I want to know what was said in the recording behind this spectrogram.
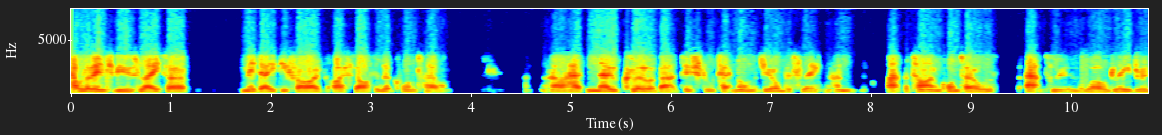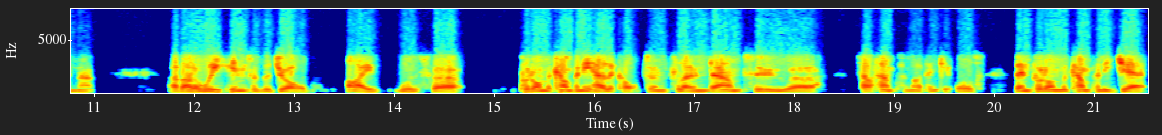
couple of interviews later, mid 85, I started at Quantel. I had no clue about digital technology, obviously. And at the time, Quantel was absolutely the world leader in that. About a week into the job, I was uh, put on the company helicopter and flown down to uh, Southampton, I think it was, then put on the company jet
